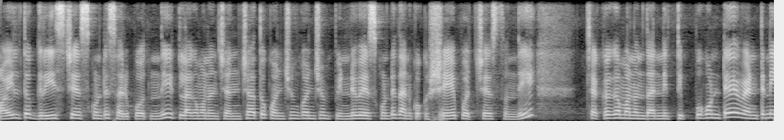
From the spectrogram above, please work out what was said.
ఆయిల్తో గ్రీస్ చేసుకుంటే సరిపోతుంది. ఇట్లాగా మనం చెంచాతో కొంచెం కొంచెం పిండి వేసుకుంటే దానికి ఒక షేప్ వచ్చేస్తుంది. చక్కగా మనం దాన్ని తిప్పుకుంటే వెంటనే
